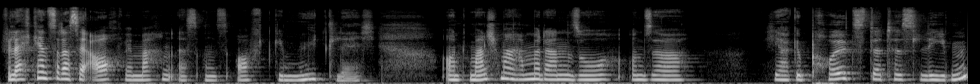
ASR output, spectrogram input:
Vielleicht kennst du das ja auch, wir machen es uns oft gemütlich. Und manchmal haben wir dann so unser ja gepolstertes Leben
